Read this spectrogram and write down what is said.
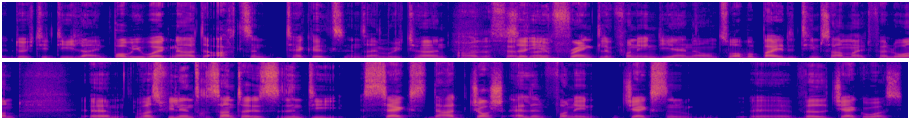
durch die D-Line. Bobby Wagner hatte 18 Tackles in seinem Return. Aber das ist ja. Franklin von Indiana und so, aber beide Teams haben halt verloren. Ähm, was viel interessanter ist, sind die Sacks. Da hat Josh Allen von den Jacksonville Jaguars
